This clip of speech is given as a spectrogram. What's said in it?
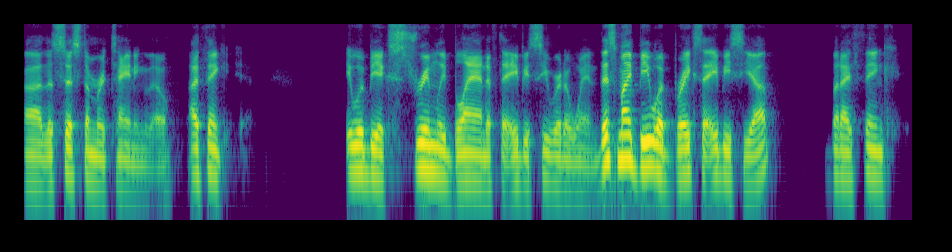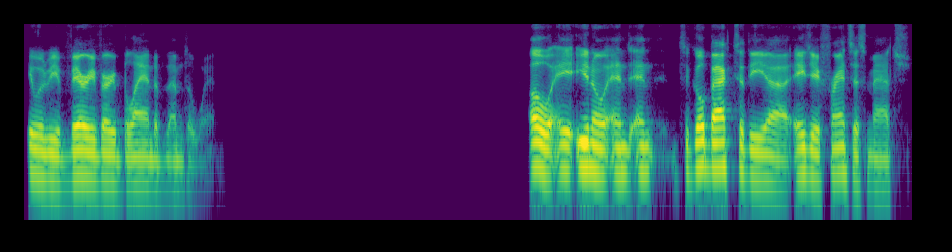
uh, the system retaining, though. I think it would be extremely bland if the ABC were to win. This might be what breaks the ABC up, but I think it would be very, very bland of them to win. Oh, eh, you know, and and to go back to the uh, AJ Francis match,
